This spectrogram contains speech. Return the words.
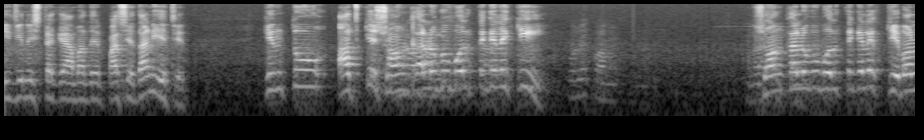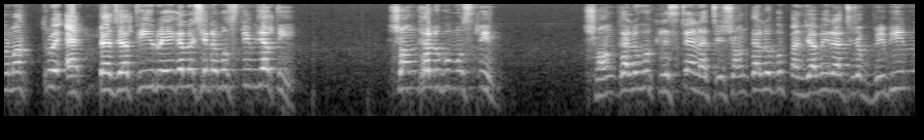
এই জিনিসটাকে আমাদের পাশে দাঁড়িয়েছেন কিন্তু আজকে সংখ্যালঘু বলতে গেলে কি? সংখ্যালঘু বলতে গেলে কেবলমাত্র একটা জাতি রয়ে গেল, সেটা মুসলিম জাতি। সংখ্যালঘু মুসলিম, সংখ্যালঘু খ্রিস্টান আছে, সংখ্যালঘু পাঞ্জাবির আছে, সব বিভিন্ন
